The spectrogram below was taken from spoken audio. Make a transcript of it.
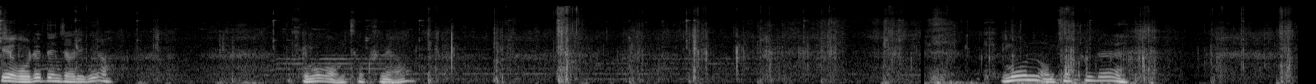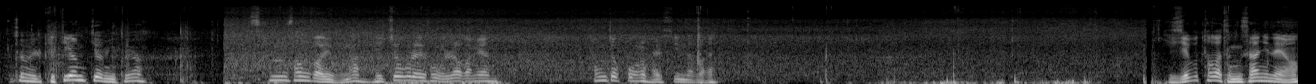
꽤 오래된 절이고요. 규모가 엄청 크네요. 규모는 엄청 큰데 좀 이렇게 띄엄띄엄 있고요. 삼성거이구나. 이쪽으로 해서 올라가면 성적봉을 갈 수 있나 봐요. 이제부터가 등산이네요.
